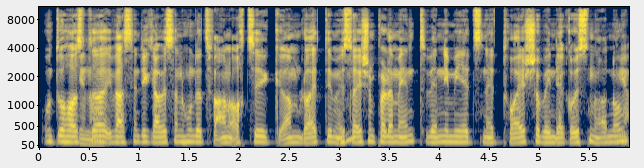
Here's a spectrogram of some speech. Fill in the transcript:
und du hast Genau. da, ich weiß nicht, ich glaube es sind 182 ähm, Leute im österreichischen Parlament, wenn ich mich jetzt nicht täusche, aber in der Größenordnung.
